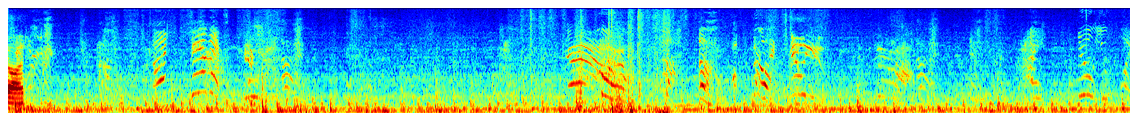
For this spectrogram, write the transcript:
God. God damn it! Fucking kill you! I knew you would!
